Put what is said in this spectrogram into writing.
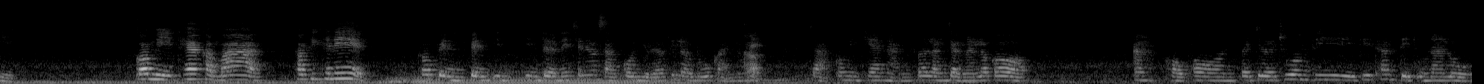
อีก ก็มีแค่คำว่าพระพิคเนตก็เป็นเป็นอินเตอร์เนชั่นแนลสากลอยู่แล้วที่เรารู้กันเนาะครับ จากก็มีแค่นั้น ก็หลังจากนั้นแล้วก็อะขอพรไปเจอช่วงที่ที่ท่านติดอุณาโลม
